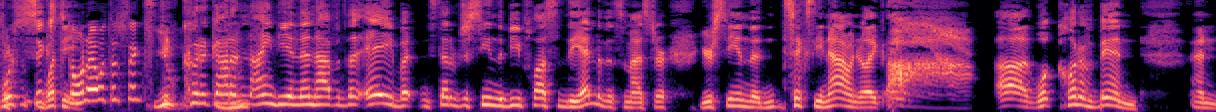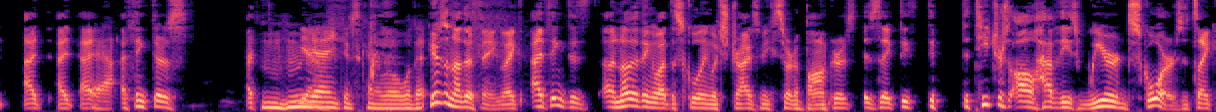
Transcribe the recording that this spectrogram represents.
Where's the 60? what's going on with the 60? You could have got Mm-hmm. a 90 and then have the A, but instead of just seeing the B plus at the end of the semester, you're seeing the 60 now and you're like, ah, ah, what could have been? And I, I, I, Yeah. I think there's, Mhm, Yeah. yeah. you can just kind of roll with it. here's another thing. Like, I think there's another thing about the schooling, which drives me sort of bonkers is like the, the, the teachers all have these weird scores. It's like,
